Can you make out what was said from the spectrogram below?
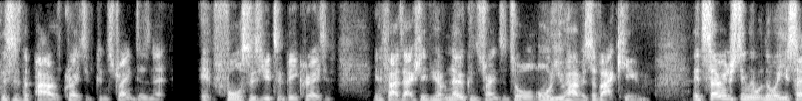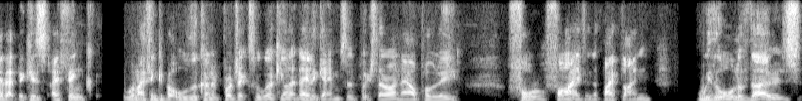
This is the power of creative constraint, isn't it? It forces you to be creative. In fact, actually, if you have no constraints at all, all you have is a vacuum. It's so interesting the, the way you say that because I think when I think about all the kind of projects we're working on at Naylor Games, of which there are now probably four or five in the pipeline, with all of those,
